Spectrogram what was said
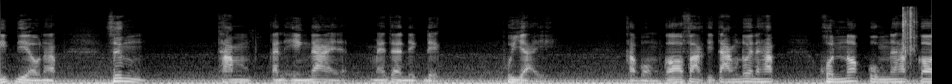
นิดเดียวนะครับ ซึ่งทำกันเองได้ แม้แต่เด็กๆผู้ใหญ่ ครับผมก็ฝากติดตามด้วยนะครับ คนนอกกรุงนะครับ ก็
